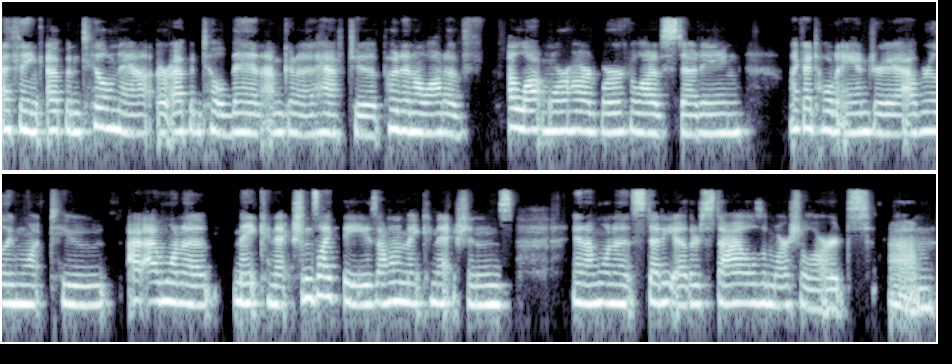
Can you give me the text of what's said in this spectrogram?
I think up until now or up until then, I'm going to have to put in a lot of, a lot more hard work, a lot of studying. Like I told Andrea, I really want to, I, I want to make connections like these. I want to make connections and I want to study other styles of martial arts. Um,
